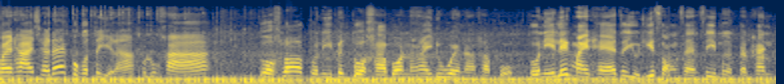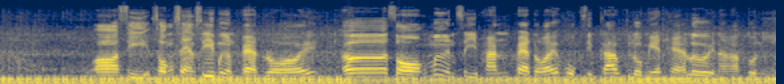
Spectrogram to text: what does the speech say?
ไฟท้ายใช้ได้ปกตินะคุณลูกค้า ตัวครอบตัวนี้เป็นตัวคาร์บอนให้ด้วยนะครับผม ตัวนี้เลขไม้แท้จะอยู่ที่ 2 4 8 0 0 0อ่อสี่สองแสนสี่หมื่นแปดร้อยเอ่อสองหมื่นสี่พันแปดร้อยหกสิบเก้ากิโลเมตรแท้เลยนะครับตัวนี้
